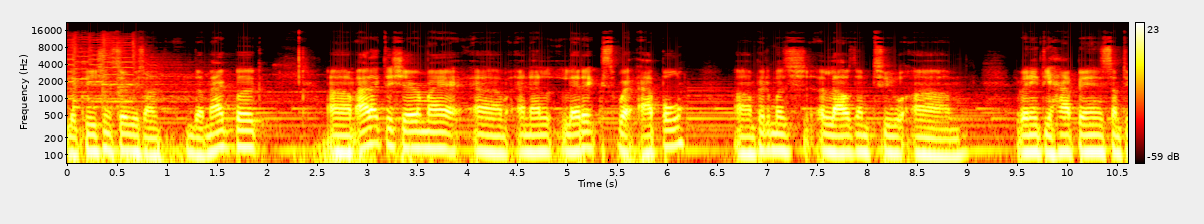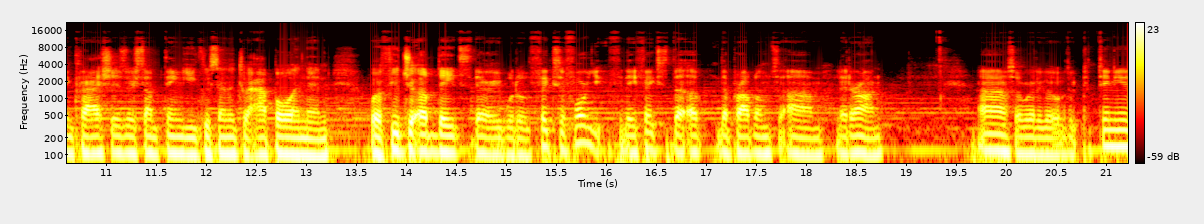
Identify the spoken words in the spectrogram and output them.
location service on the macbook. Um, i like to share my um, analytics with apple. Um, pretty much allows them to um, if anything happens something crashes or something you could send it to apple and then with future updates, they're able to fix it for you. They fix the the problems um, later on. Uh, so we're gonna go to continue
